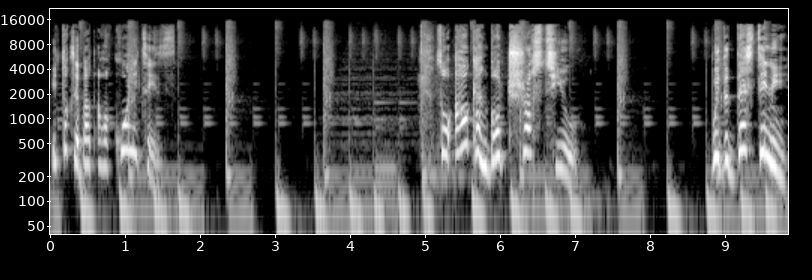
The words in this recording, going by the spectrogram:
It talks about our qualities. So, how can God trust you with the destiny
